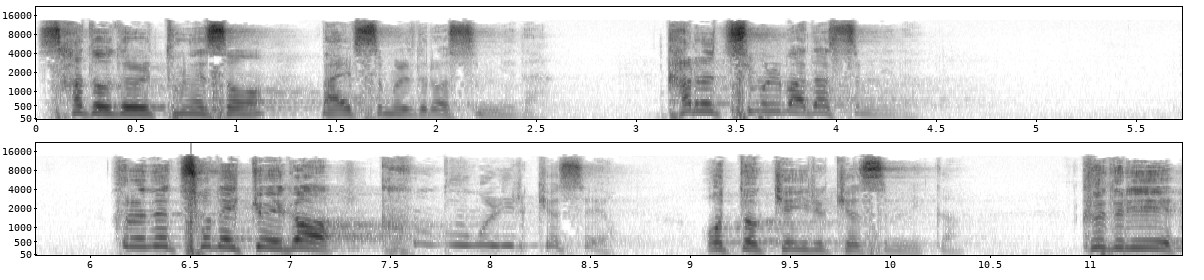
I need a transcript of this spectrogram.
사도들을 통해서 말씀을 들었습니다. 가르침을 받았습니다. 그런데 초대교회가 큰 부흥을 일으켰어요. 어떻게 일으켰습니까? 그들이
